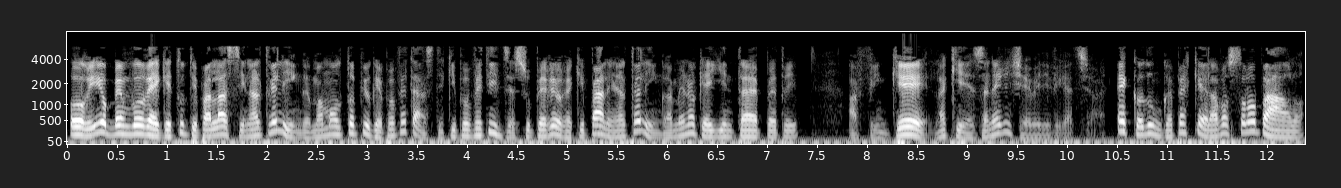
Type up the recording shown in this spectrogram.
Ora io ben vorrei che tutti parlassi in altre lingue, ma molto più che profetasti. Chi profetizza è superiore a chi parla in altre lingue, a meno che gli interpreti affinché la Chiesa ne riceva edificazione. Ecco dunque perché l'Apostolo Paolo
